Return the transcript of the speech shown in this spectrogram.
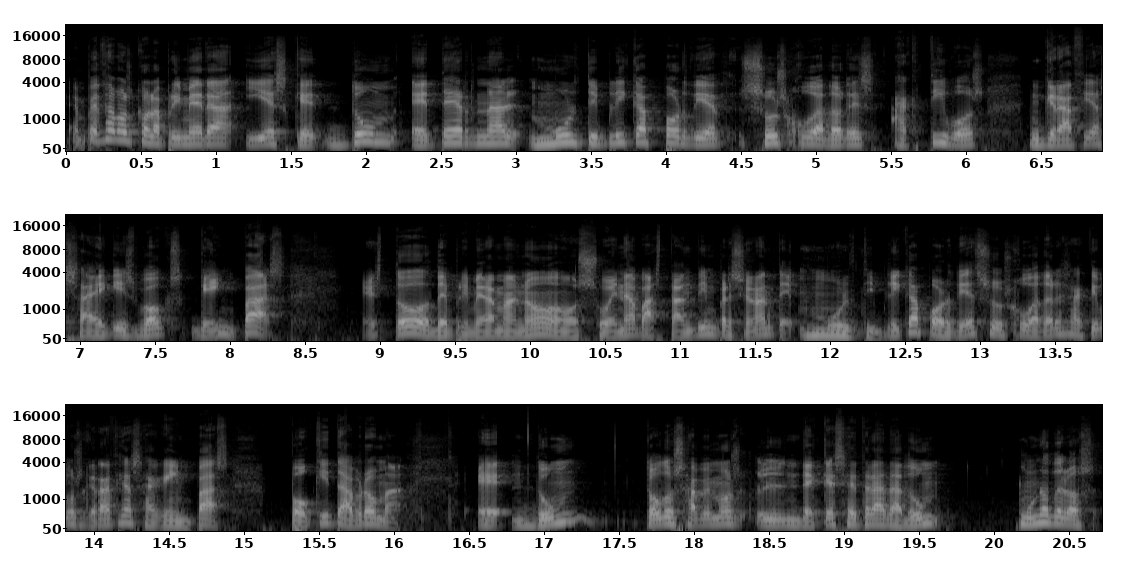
Empezamos con la primera y es que Doom Eternal multiplica por 10 sus jugadores activos gracias a Xbox Game Pass. Esto de primera mano suena bastante impresionante. Multiplica por 10 sus jugadores activos gracias a Game Pass. Poquita broma. Eh, Doom, todos sabemos de qué se trata Doom uno de los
